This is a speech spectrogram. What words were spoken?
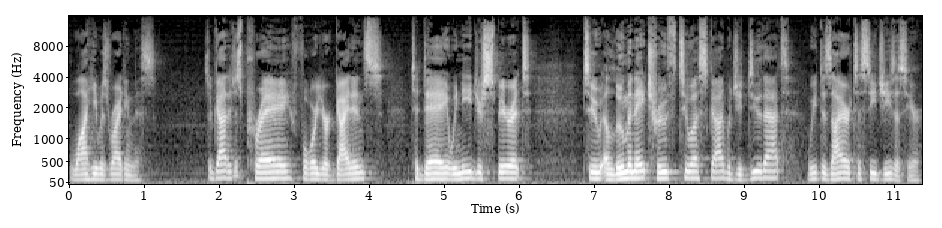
why he was writing this. So, God, I just pray for your guidance today. We need your spirit to illuminate truth to us, God. Would you do that? We desire to see Jesus here.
